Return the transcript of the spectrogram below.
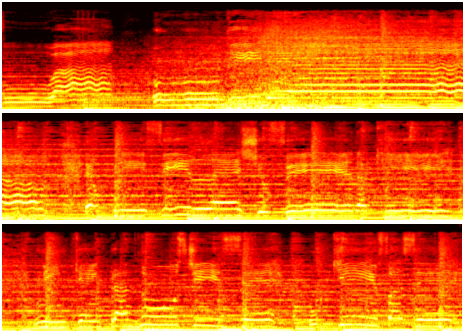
Voar, um mundo ideal é um privilégio ver daqui. Ninguém pra nos dizer o que fazer,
